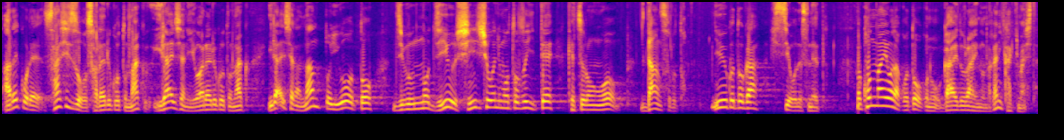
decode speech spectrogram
あれこれ指図をされることなく依頼者に言われることなく依頼者が何と言おうと自分の自由心証に基づいて結論を断するということが必要ですねと。こんなようなことをこのガイドラインの中に書きました。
